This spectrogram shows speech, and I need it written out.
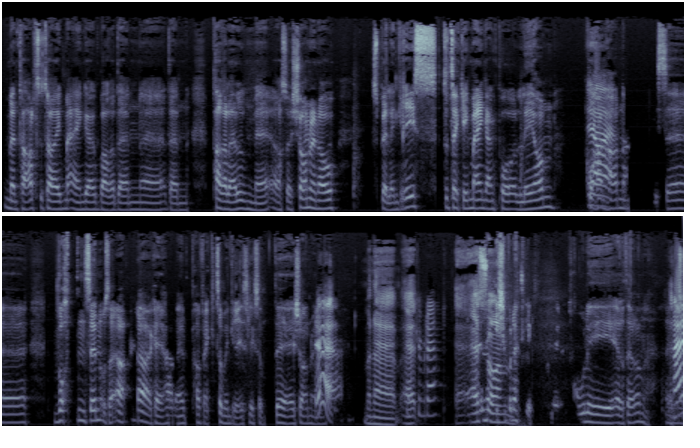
Mentalt så tar jeg med en gang bare den, den parallellen med altså Sean Renault spiller en gris. Så tenker jeg med en gang på Leon, hvor Ja, ja. han har den grisevotten sin. Og så ja, ja, OK, han er perfekt som en gris, liksom. Det er ikke han. Yeah. Men eh, jeg, jeg, jeg Den så er ikke på Netflix. Det er utrolig irriterende. Jeg Nei,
